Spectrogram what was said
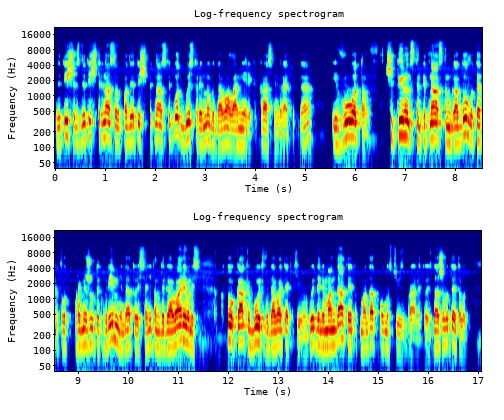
2000, с 2013 по 2015 год быстро и много давала Америка, красный график. Да? И вот там в 2014-2015 году вот этот вот промежуток времени, да, то есть они там договаривались, кто как и будет выдавать активы. Выдали мандат, и этот мандат полностью избрали. То есть даже вот это вот А,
